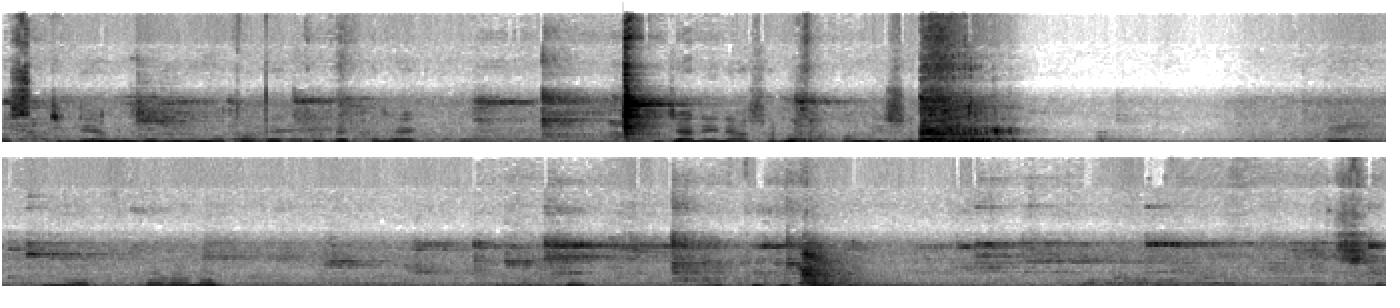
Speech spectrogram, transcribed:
অস্ট্রেলিয়ান গরুর মতো দেখতে দেখা যায়। জানি না আসলে কন্ডিশন নথ পরানো। খুব আচ্ছা।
